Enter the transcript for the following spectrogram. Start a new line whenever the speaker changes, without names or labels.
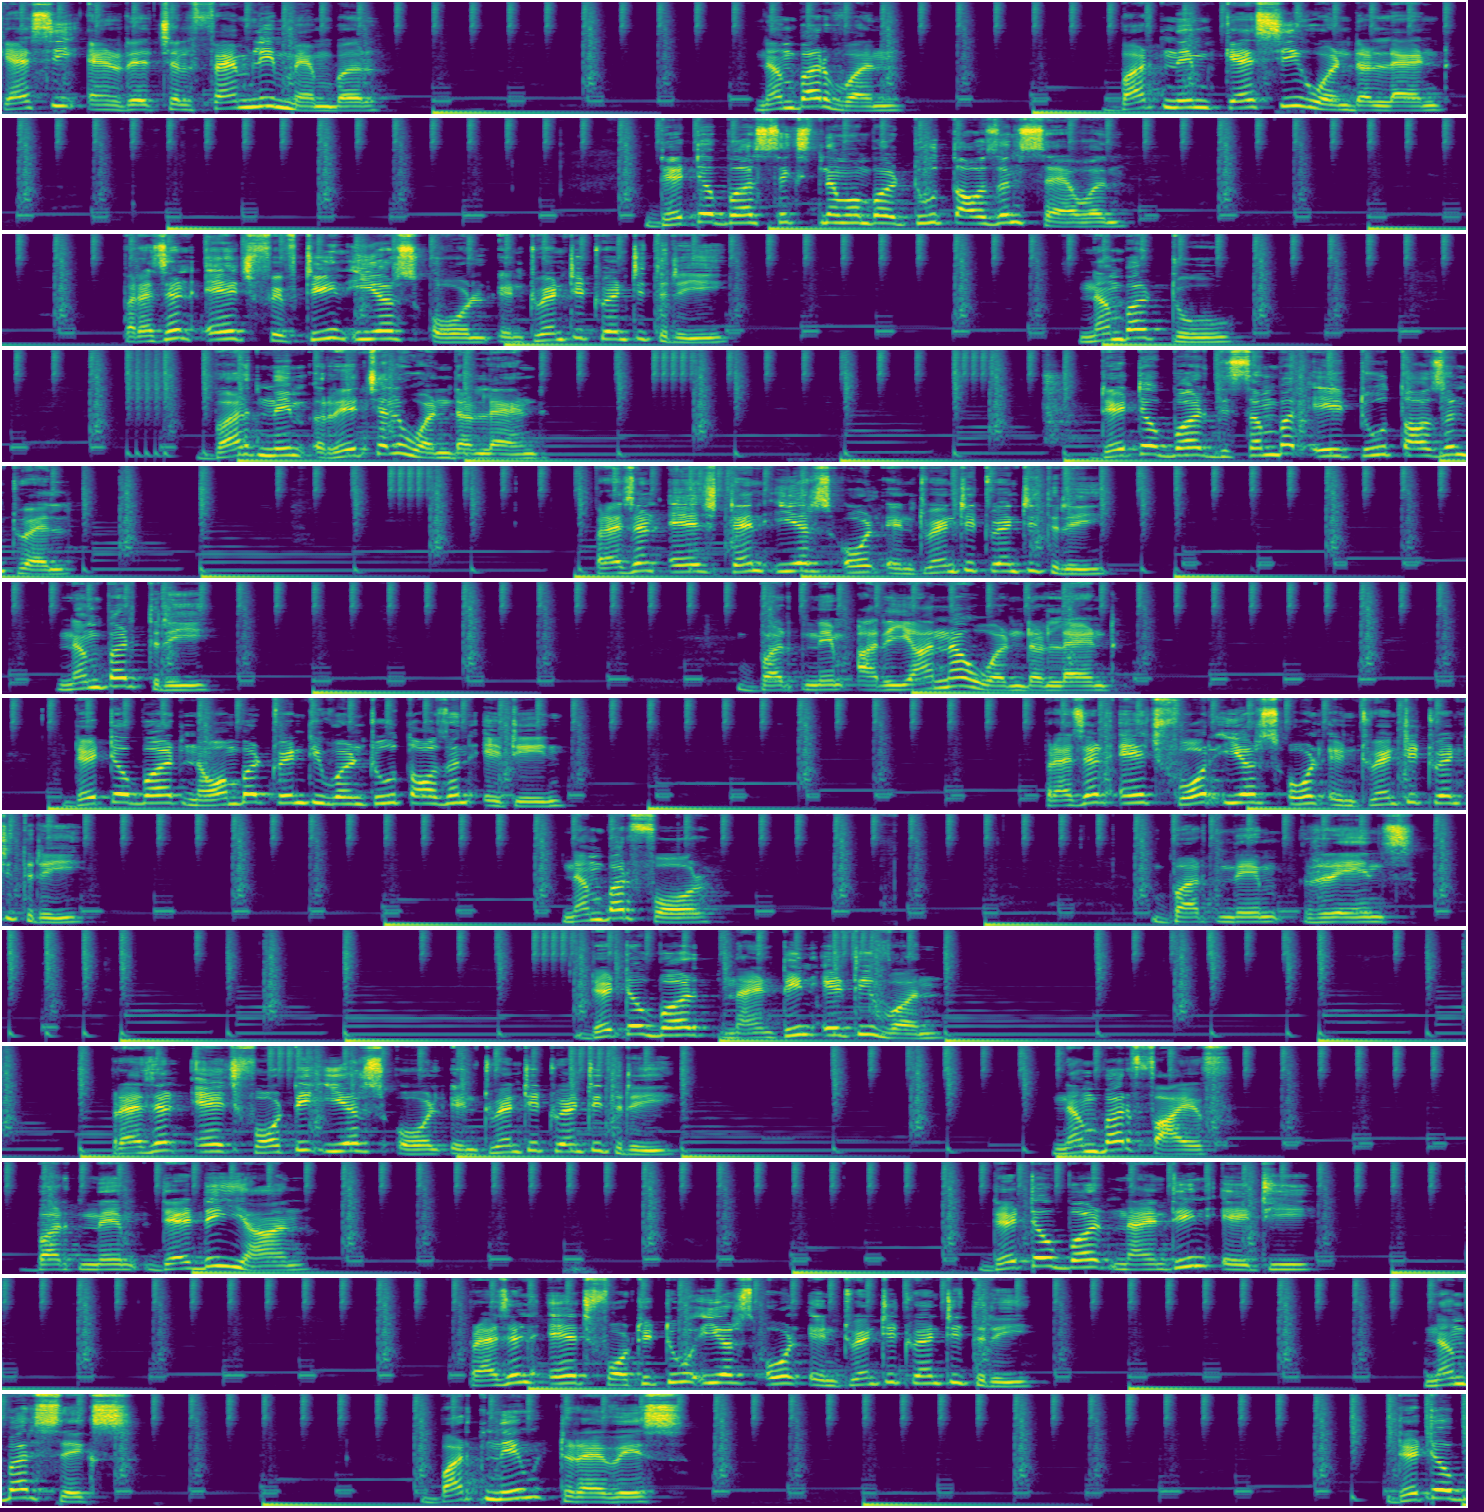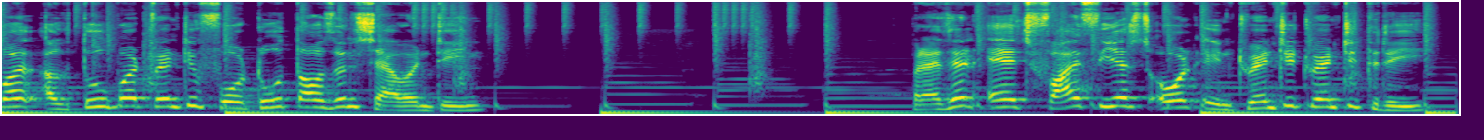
Cassie and Rachel family member number one birth name Cassie Wonderland date of birth six November 2007 present age fifteen years old in 2023 number two birth name Rachel Wonderland Date of birth December 8, 2012. Present age 10 years old in 2023. Number 3. Birth name Ariana Wonderland. Date of birth November 21, 2018. Present age 4 years old in 2023. Number 4. Birth name Rains. Date of birth 1981. Present age 40 years old in 2023. Number 5. Birth name Daddy Yan. Date of birth 1980. Present age 42 years old in 2023. Number 6. Birth name Travis. Date of birth October 24, 2017. Present age 5 years old in 2023.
